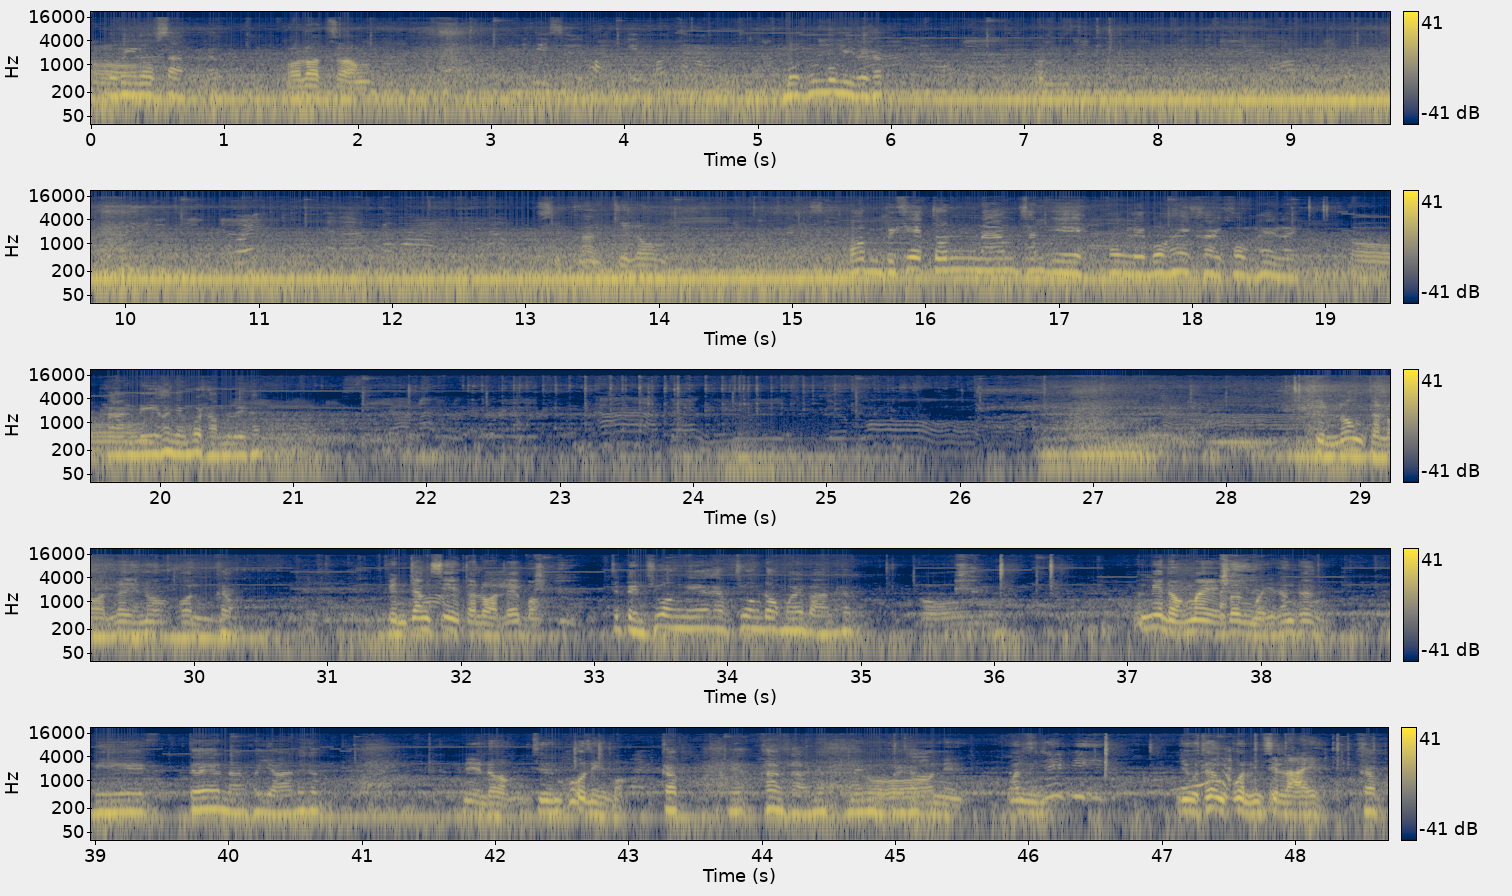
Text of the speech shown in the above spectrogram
อ๋อผมมีรอบสามแล้วพอรอบสองที่ซื้อของกินรถตลาดบนนู้นก็มีเลยครับเฮ้ยแต่น้ำก็ได้สิบห้ากิโลเพราะมันเป็นแค่ต้นน้ำชั้นเอเขาเลยบ่ให้ขายของให้อะไรโอ้ทางดีเขายังบ่ทำเลยครับ ขึ้นลงตลอดเลยเนาะคนครับ เป็นจังซี่ตลอดเลยบอกจะเป็นช่วงนี้ครับ ช่วงดอกไม้บานครับ โอ้มันมีดอกไม้เบิ่งบ่อยู่ทั้งเทิงมีแต่นางพญานี่ครับ นี่ดอกชื่นพูดนี่บอกกับเนี่ยข้างทางเนี่ยในหโอ้มู่ไปครับนี่ มันอยู่เทิงคนสิหลายครับ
